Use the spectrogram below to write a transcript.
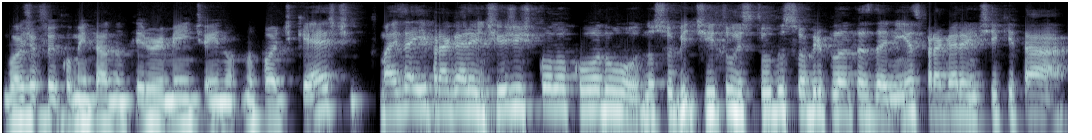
igual já foi comentado anteriormente aí no, no podcast. Mas aí, para garantir, a gente colocou no, no subtítulo estudo sobre plantas daninhas para garantir que está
